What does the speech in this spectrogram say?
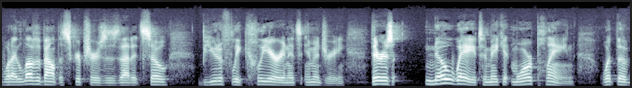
what I love about the scriptures is that it's so beautifully clear in its imagery. There is no way to make it more plain what the,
